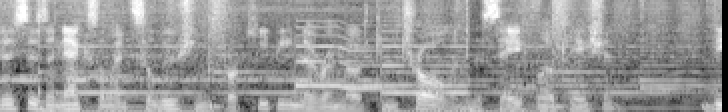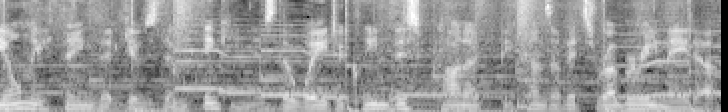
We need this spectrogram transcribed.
this is an excellent solution for keeping the remote control in the safe location. The only thing that gives them thinking is the way to clean this product because of its rubbery made-up.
